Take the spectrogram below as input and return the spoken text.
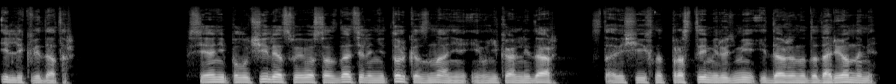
и ликвидатор. Все они получили от своего создателя не только знания и уникальный дар, ставящий их над простыми людьми и даже над одаренными.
